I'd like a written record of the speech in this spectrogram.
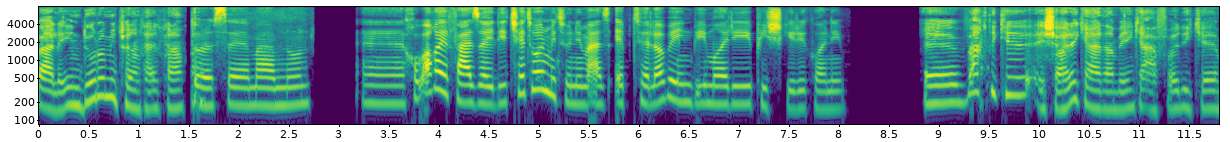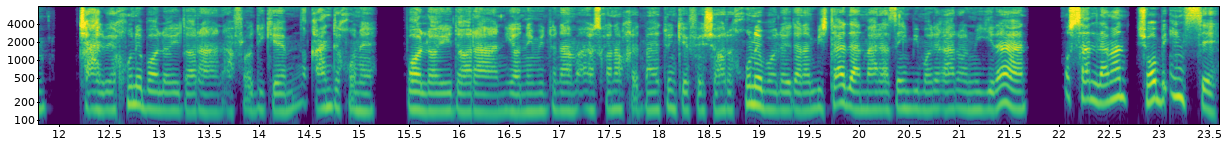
بله این دو رو می‌تونم تایید کنم. درسته ممنون. خب آقای فضایلی چطور می‌تونیم از ابتلا به این بیماری پیشگیری کنیم؟ وقتی که اشاره کردم به اینکه افرادی که چربی خون بالایی دارن افرادی که قند خون بالایی دارن یا نمی‌دونم ارز کنم خدمتتون که فشار خون بالایی دارن بیشتر در معرض این بیماری قرار می‌گیرن مسلما شما به این سه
